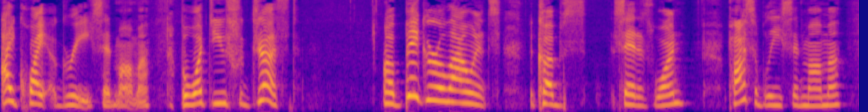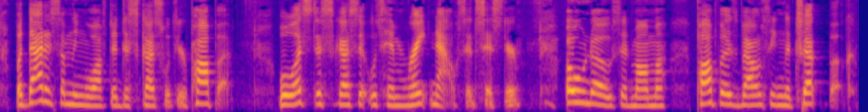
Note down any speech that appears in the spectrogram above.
I quite agree, said Mama. But what do you suggest? A bigger allowance, the Cubs said as one. Possibly, said Mama, but that is something we'll have to discuss with your papa. Well, let's discuss it with him right now, said Sister. Oh no, said Mama. Papa is bouncing the checkbook.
